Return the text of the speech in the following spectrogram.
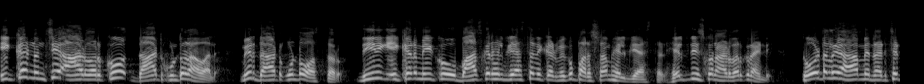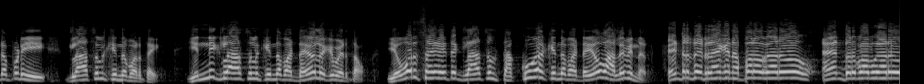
ఇక్కడ నుంచి ఆడ వరకు దాటుకుంటూ రావాలి. మీరు దాటుకుంటూ వస్తారు. దీనికి ఇక్కడ మీకు భాస్కర్ హెల్ప్ చేస్తాడు ఇక్కడ మీకు పరశురామ్ హెల్ప్ చేస్తాడు. హెల్ప్ తీసుకొని ఆడ వరకు రండి. టోటల్గా మీరు నడిచేటప్పుడు ఈ గ్లాసులు కింద పడతాయి. ఎన్ని గ్లాసులు కింద పడ్డాయో లెక్క పెడతాం. ఎవరి సైడ్ అయితే గ్లాసులు తక్కువగా కింద పడ్డాయో వాళ్ళే winner enter the dragon Apparao గారు అండ్ దొరబాబు గారు.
